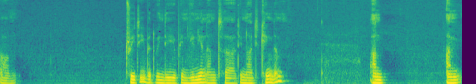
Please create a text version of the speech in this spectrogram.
um, treaty between the European Union and uh, the United Kingdom. And I'm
